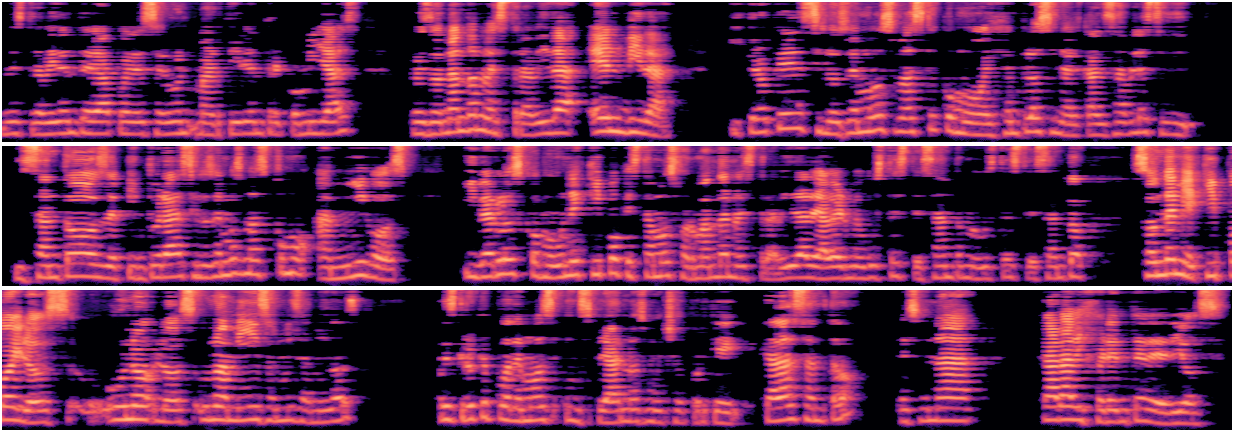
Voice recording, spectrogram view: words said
nuestra vida entera puede ser un martirio entre comillas, pues donando nuestra vida en vida. Y creo que si los vemos más que como ejemplos inalcanzables y, y santos de pintura, si los vemos más como amigos y verlos como un equipo que estamos formando en nuestra vida de, a ver, me gusta este santo, me gusta este santo, son de mi equipo y los uno, los uno a mí son mis amigos, pues creo que podemos inspirarnos mucho porque cada santo es una cara diferente de Dios.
